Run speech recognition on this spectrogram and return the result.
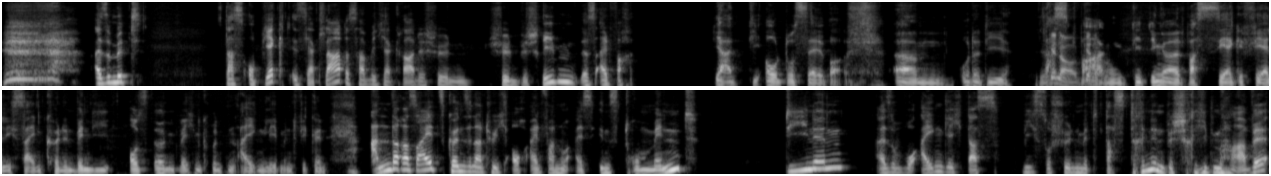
also mit das Objekt ist ja klar, das habe ich ja gerade schön, schön beschrieben. Das ist einfach ja die Autos selber ähm, oder die Lastwagen, genau, genau. die Dinger, was sehr gefährlich sein können, wenn die aus irgendwelchen Gründen Eigenleben entwickeln. Andererseits können sie natürlich auch einfach nur als Instrument dienen, also wo eigentlich das, wie ich so schön mit das drinnen beschrieben habe,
